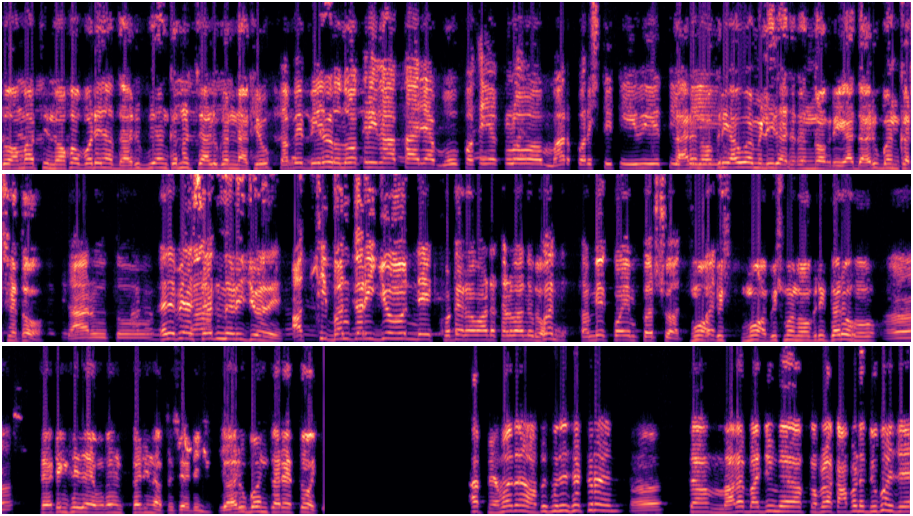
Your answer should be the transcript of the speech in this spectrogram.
તો અમારથી નોખો પડે ને દારૂ પીવાનું કરવાનું ચાલુ કરી નાખ્યું. તમે બે તો નોકરી ના હતા રહ્યા હું પછી એકલો માર પરિસ્થિતિ એવી હતી તારે નોકરી આવું અમે લીધા છે નોકરી. આ દારૂ બંધ કરશે તો. દારૂ તો અરે બે શેક નડી ગયો આજથી બંધ કરી ગયો ને ખોટે રવાડે ચડવાનું બંધ. તમે કોઈ એમ કરશો હું ઓફિસ હું ઓફિસમાં નોકરી કરું હો. સેટિંગ થઈ જાય હું તમને કરી નાખું સેટિંગ દારૂ બંધ કરે તો આ પહેલા તને ઓફિસમાંથી સેટ કરો ને મારા બાજુ કપડા કાપડની દુકાન છે.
